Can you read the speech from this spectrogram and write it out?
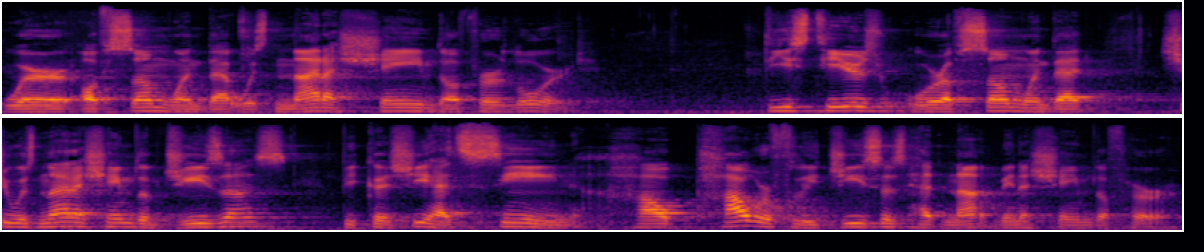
were of someone that was not ashamed of her Lord these tears were of someone that she was not ashamed of Jesus because she had seen how powerfully Jesus had not been ashamed of her.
